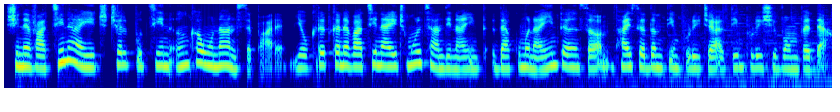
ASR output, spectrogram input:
și ne va ține aici cel puțin încă un an, se pare. Eu cred că ne va ține aici mulți ani dinainte, de acum înainte, însă hai să dăm timpului ce al timpului și vom vedea.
